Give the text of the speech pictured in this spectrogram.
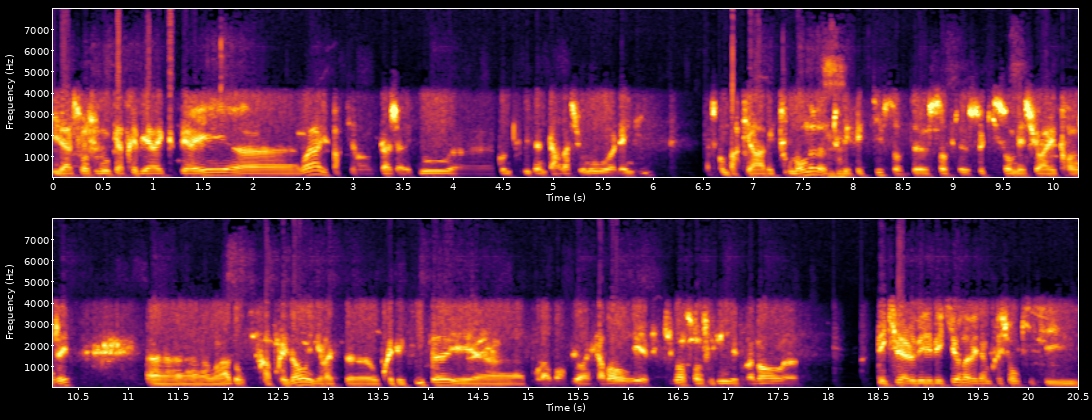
Il a son genou qui a très bien récupéré. Euh, voilà, il partira en stage avec nous, euh, comme tous les internationaux euh, lundi. Parce qu'on partira avec tout le monde, Mhm. tout l'effectif, sauf, de- sauf de ceux qui sont bien sûr à l'étranger. Euh, voilà, donc il sera présent, il reste euh, auprès d'équipe et euh, pour l'avoir vu récemment, oui, effectivement, son genou est vraiment. Dès qu'il a levé les béquilles, on avait l'impression qu'il qu'il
